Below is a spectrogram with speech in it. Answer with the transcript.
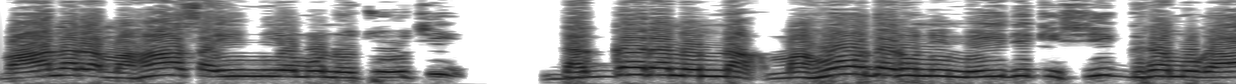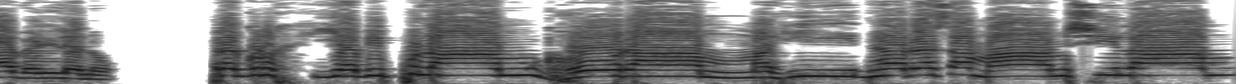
వానర మహాసైన్యమును చూచి దగ్గరనున్న మహోదరుని మీదికి శీఘ్రముగా వెళ్ళెను. ప్రగృహ్య విపులాం ఘోరాం మహీధర సమాం శిలాం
